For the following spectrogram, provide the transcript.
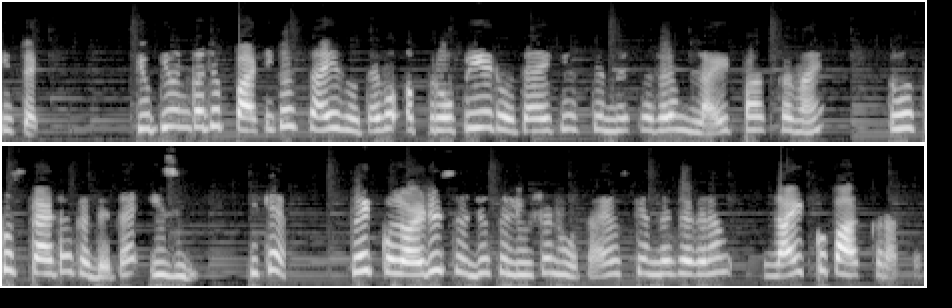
effect क्योंकि उनका जो पार्टिकल साइज़ होता है, वो अप्रोप्रिएट होता है कि उसके अंदर से अगर हम लाइट पास करवाएँ तो उसको स्कैटर कर देता है इजीली ठीक है? तो एक कोलॉइडल जो सोल्यूशन होता है, उसके अंदर से अगर हम लाइट को पास कराते हैं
